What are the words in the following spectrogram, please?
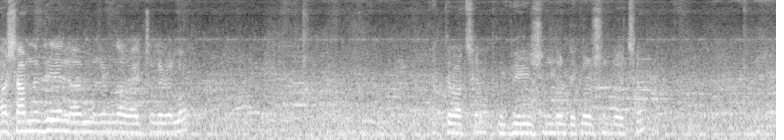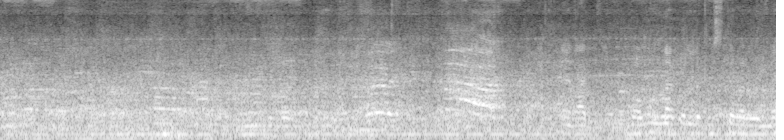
আর সামনে দিয়ে নয়ন মজুমদার ভাই চলে গেল। দেখতে পাচ্ছেন, খুবই সুন্দর ডেকোরেশন রয়েছে না করলে বুঝতে পারবেন না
